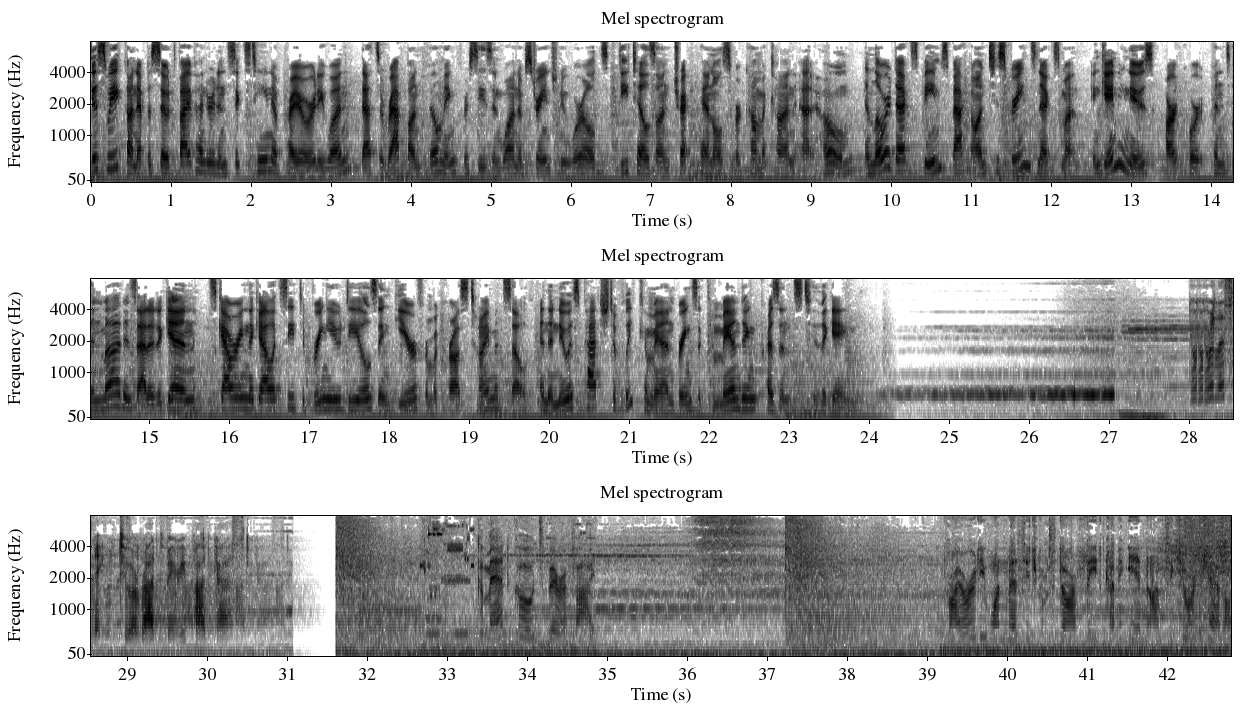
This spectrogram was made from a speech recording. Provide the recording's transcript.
This week on episode 516 of Priority One, that's a wrap on filming for season one of Strange New Worlds, details on Trek panels for Comic Con at home, and Lower Decks beams back onto screens next month. In gaming news, Harcourt Fenton Mudd is at it again, scouring the galaxy to bring you deals and gear from across time itself. And the newest patch to Fleet Command brings a commanding presence to the game. You're, listening to a Roddenberry podcast. Command codes verified. Priority 1 message from Starfleet coming in on secured channel.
